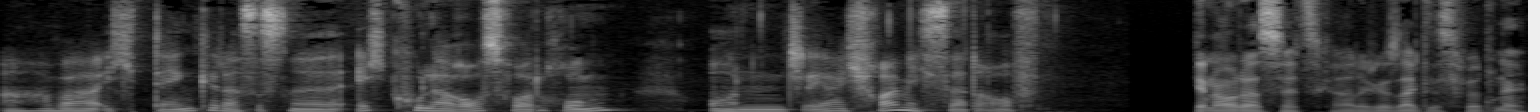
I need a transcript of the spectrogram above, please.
Aber ich denke, das ist eine echt coole Herausforderung und ja, ich freue mich sehr drauf. Genau das jetzt gerade gesagt, es wird eine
